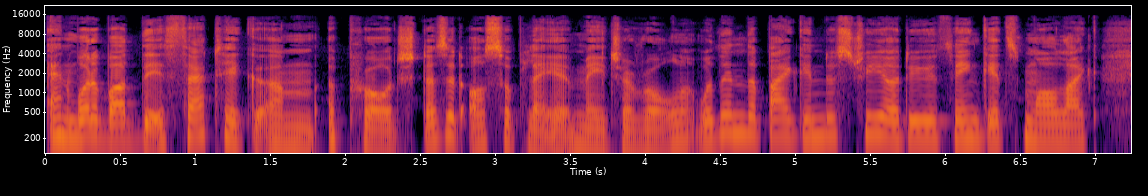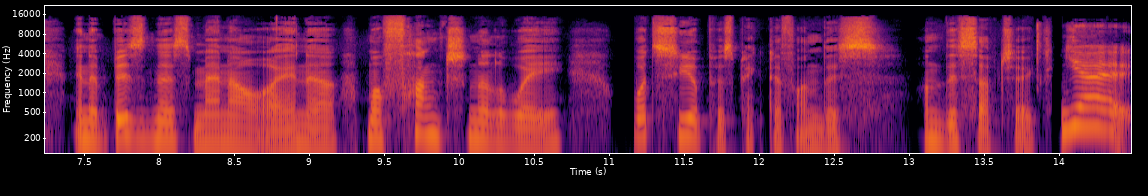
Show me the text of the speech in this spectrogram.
And what about the aesthetic um, approach? Does it also play a major role within the bike industry or do you think it's more like in a business manner or in a more functional way? What's your perspective on this on this subject? Yeah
